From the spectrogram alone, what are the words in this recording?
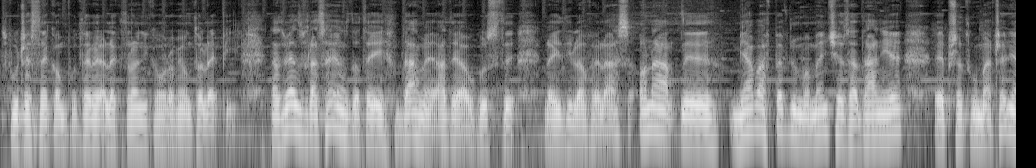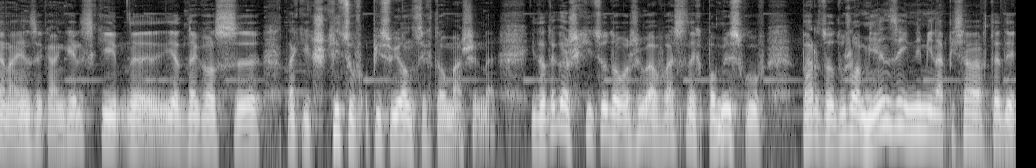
współczesne komputery elektroniką robią to lepiej. Natomiast wracając do tej damy, Ady Augusty Lady Lovelace, ona y, miała w pewnym momencie zadanie y, przetłumaczenia na język angielski y, jednego z y, takich szkiców opisujących tą maszynę. I do tego szkicu dołożyła własnych pomysłów bardzo dużo. Między innymi napisała wtedy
